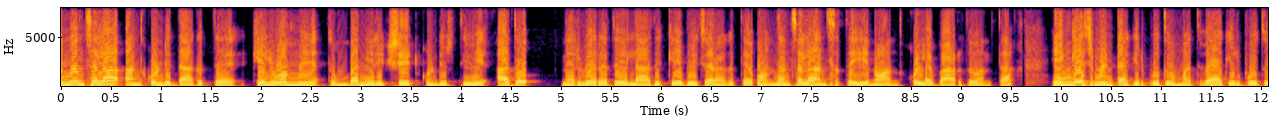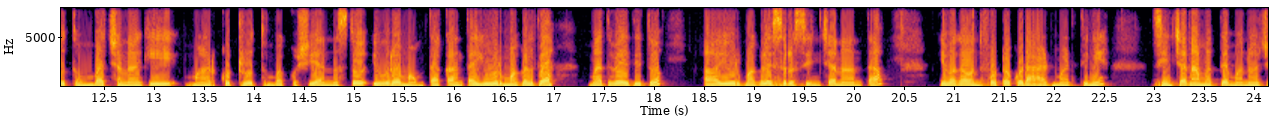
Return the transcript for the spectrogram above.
ಒಂದೊಂದ್ಸಲ ಅಂದ್ಕೊಂಡಿದ್ದಾಗುತ್ತೆ. ಕೆಲವೊಮ್ಮೆ ತುಂಬಾ ನಿರೀಕ್ಷೆ ಇಟ್ಕೊಂಡಿರ್ತೀವಿ, ಅದು ನೆರವೇರೋದೇ ಇಲ್ಲ, ಅದಕ್ಕೆ ಬೇಜಾರಾಗುತ್ತೆ. ಒಂದೊಂದ್ಸಲ ಅನ್ಸುತ್ತೆ, ಏನೋ ಅಂದ್ಕೊಳ್ಳೇಬಾರ್ದು ಅಂತ. ಎಂಗೇಜ್ಮೆಂಟ್ ಆಗಿರ್ಬೋದು, ಮದ್ವೆ ಆಗಿರ್ಬೋದು, ತುಂಬಾ ಚೆನ್ನಾಗಿ ಮಾಡ್ಕೊಟ್ರು, ತುಂಬಾ ಖುಷಿ ಅನ್ನಿಸ್ತು. ಇವರೇ ಮಮತಾಕ ಅಂತ ಇವ್ರ ಮಗಳದೆ. ಮದ್ವೆ ಇದ್ದಿದ್ದು. ಇವ್ರ ಮಗಳ ಹೆಸರು ಸಿಂಚನ ಅಂತ. ಇವಾಗ ಒಂದು ಫೋಟೋ ಕೂಡ ಆಡ್ ಮಾಡ್ತೀನಿ. ಸಿಂಚನ ಮತ್ತೆ ಮನೋಜ್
